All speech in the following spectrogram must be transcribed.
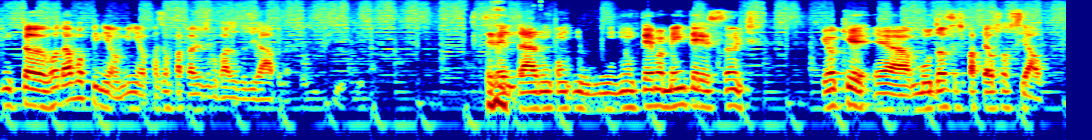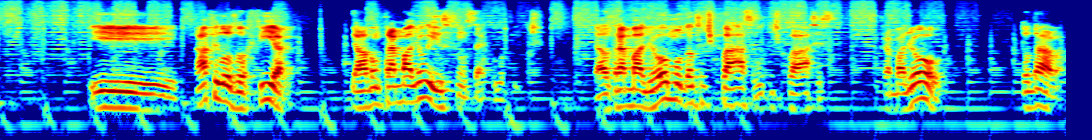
Então, eu vou dar uma opinião minha, vou fazer um papel de advogado do diabo na filosofia. Vocês entraram num, num, num tema bem interessante, que é o que? É a mudança de papel social. E a filosofia, ela não trabalhou isso no século XX. Ela trabalhou mudança de classe, luta de classes. Trabalhou toda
